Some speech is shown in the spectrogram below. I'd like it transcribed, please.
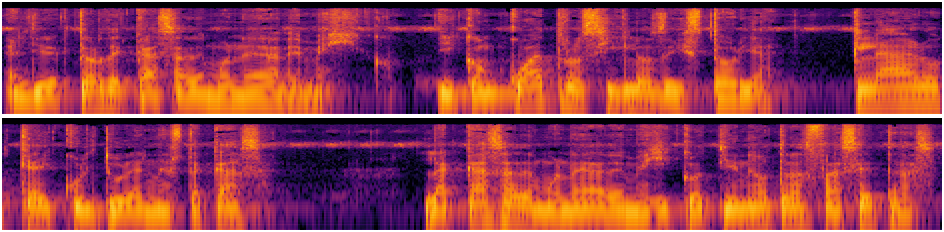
el director de Casa de Moneda de México. Y con cuatro siglos de historia, claro que hay cultura en esta casa. La Casa de Moneda de México tiene otras facetas,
